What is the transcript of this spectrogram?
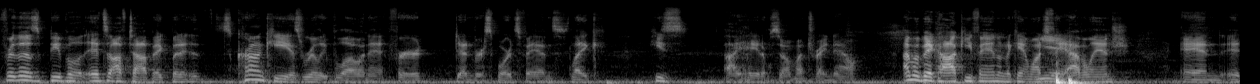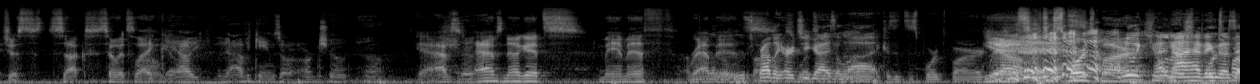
for those people. It's off topic, but it's Kroenke is really blowing it for Denver sports fans. Like, he's I hate him so much right now. I'm a big hockey fan, and I can't watch the Avalanche, and it just sucks. So it's like, Oh, yeah, the Avi games aren't, aren't showed. Uh, yeah, Avs, Shit. Avs, Nuggets, Mammoth, I'm out of the Rapids. loop. Probably hurts you guys a lot because it's a sports bar. Yeah, it's a sports bar. really And killing not having those bar.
